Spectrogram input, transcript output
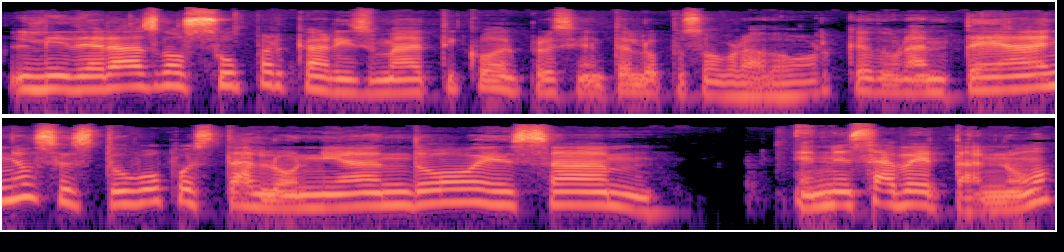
liderazgo súper carismático del presidente López Obrador, que durante años estuvo pues taloneando esa en esa beta, ¿no?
